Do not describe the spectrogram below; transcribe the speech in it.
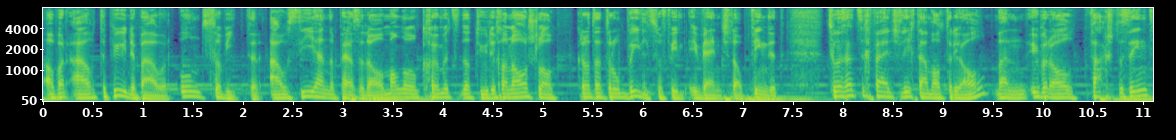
aber auch der Bühnenbauer und so weiter. Auch sie haben einen Personalmangel und kommen natürlich an Anschlag, gerade darum, weil so viel Events stattfinden. Zusätzlich fehlt schlicht auch Material. Wenn überall Feste sind,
